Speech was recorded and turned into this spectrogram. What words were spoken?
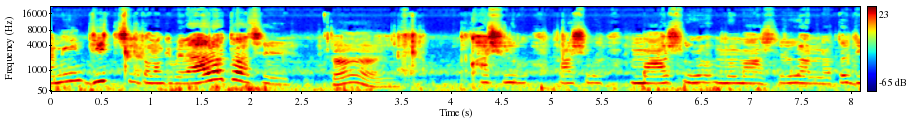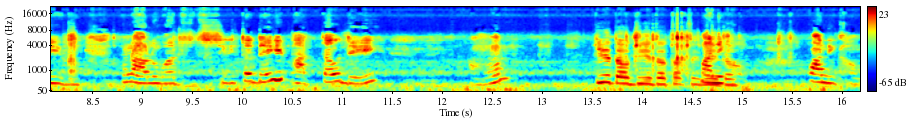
আমি দিচ্ছি তোমাকে আরও তো আছে। তাই? খাসি মাছ মাছ মাছের রান্না তো দিবি। এখন আলু ভাজিটা দেই ভাতটাও দেই। এখন দিয়ে দাও দিয়ে দাও পানি দিয়ে দাও। পানি খাও।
